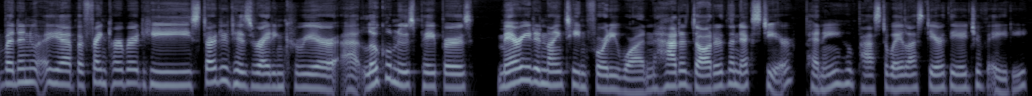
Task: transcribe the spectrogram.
But anyway, yeah, but Frank Herbert, he started his writing career at local newspapers, married in 1941, had a daughter the next year, Penny, who passed away last year at the age of 80,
